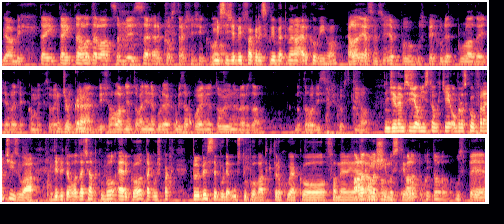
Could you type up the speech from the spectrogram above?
já bych, tady, tady k téhle látce by se Erko strašně šiklo. Myslíš, že by fakt riskli Batmana Erkovýho? Ale já si myslím, že po úspěchu Deadpoola tady těchto těch komiksových Jokera. ne, když hlavně to ani nebude jakoby zapojené do toho univerza, do toho DCčkovského. Jenže vím si, že oni z toho chtějí obrovskou franšízu a kdyby to od začátku bylo Erko, tak už pak blbě se bude ustupovat k trochu jako Ale, ale, familiárnějšímu pokud, stylu. ale pokud to uspěje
